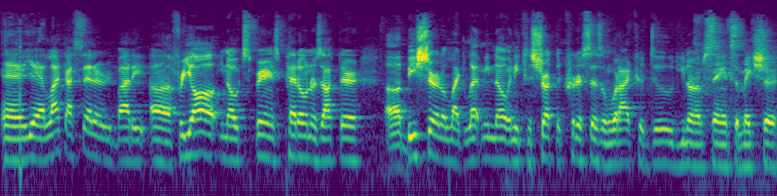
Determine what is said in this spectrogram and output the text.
and yeah, like I said, everybody, uh, for y'all, you know, experienced pet owners out there, uh, be sure to like let me know any constructive criticism, what I could do. You know what I'm saying to make sure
